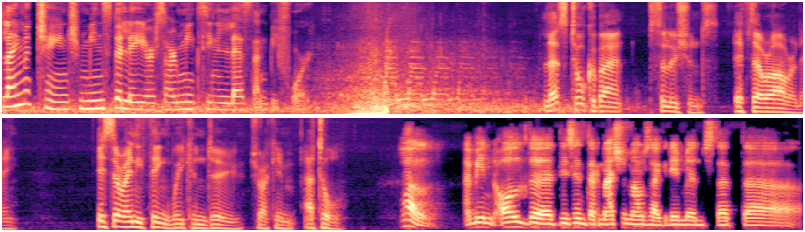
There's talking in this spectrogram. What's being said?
Climate change means the layers are mixing less than before. Let's talk about solutions, if there are any. Is there anything we can do, Joachim, at all? Well, I mean, all the these international agreements that, uh,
